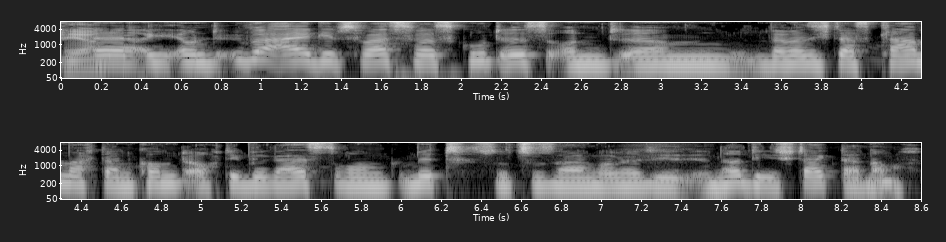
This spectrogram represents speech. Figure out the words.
ja. Äh, und überall gibt's was, was gut ist und ähm, wenn man sich das klar macht, dann kommt auch die Begeisterung mit sozusagen oder die, ne, die steigt dann auch.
